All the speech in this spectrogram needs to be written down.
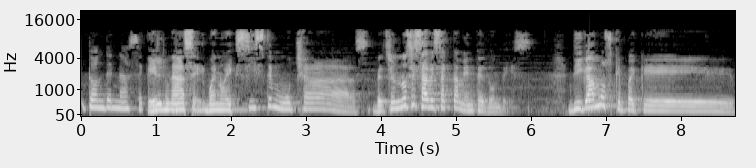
¿Dónde nace Él Cristóbal nace, Colón? bueno, existen muchas versiones, no se sabe exactamente dónde es. Digamos que, que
